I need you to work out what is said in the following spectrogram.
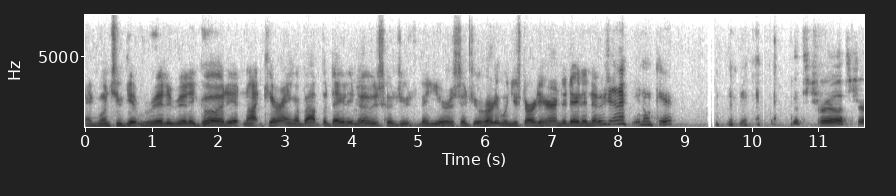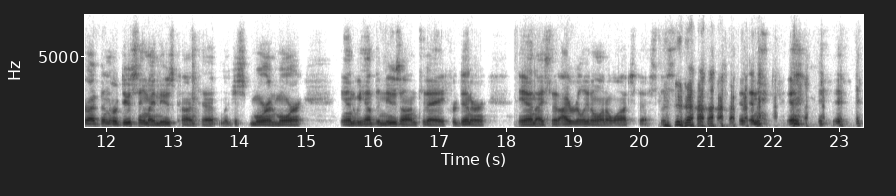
And once you get really, really good at not caring about the daily news, because it's been years since you heard it, when you start hearing the daily news, eh, you don't care. It's true. It's true. I've been reducing my news content just more and more. And we had the news on today for dinner, and I said, I really don't want to watch this. This and, and, and,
